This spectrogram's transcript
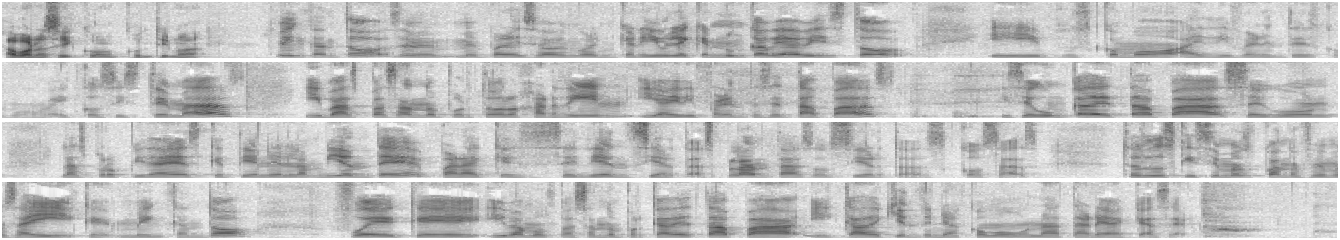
Ah, bueno, sí, continúa. Me encantó, se me, pareció algo increíble que nunca había visto y pues como hay diferentes como ecosistemas y vas pasando por todo el jardín y hay diferentes etapas y según cada etapa, según las propiedades que tiene el ambiente para que se den ciertas plantas o ciertas cosas. Entonces lo que hicimos cuando fuimos ahí, que me encantó, fue que íbamos pasando por cada etapa y cada quien tenía como una tarea que hacer.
